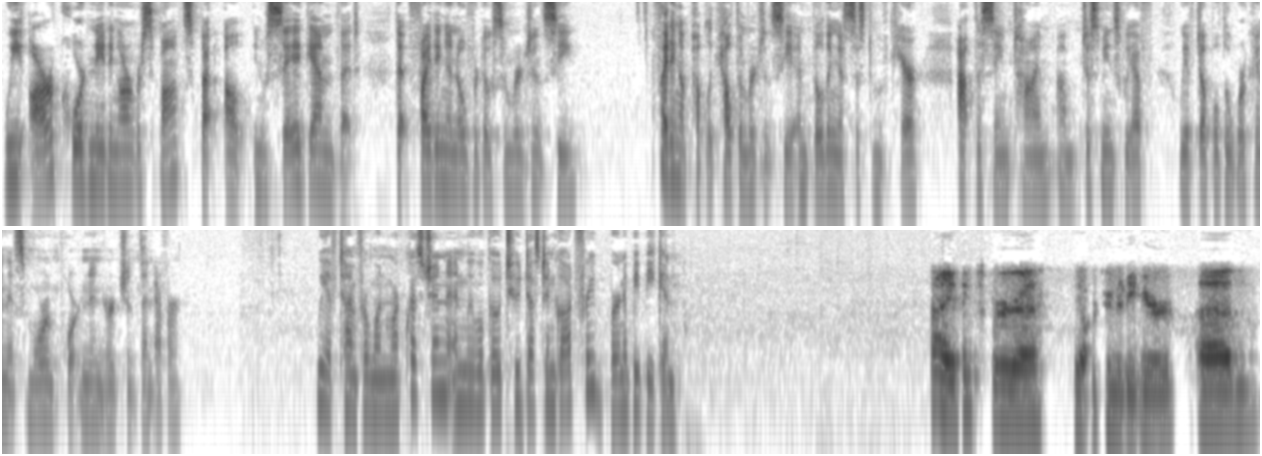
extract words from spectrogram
we are coordinating our response, but I'll you know, say again that, that fighting an overdose emergency, fighting a public health emergency and building a system of care at the same time um, just means we have, we have double the work and it's more important and urgent than ever. We have time for one more question, and we will go to Dustin Godfrey, Burnaby Beacon. Hi, thanks for uh, the opportunity here. Um,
